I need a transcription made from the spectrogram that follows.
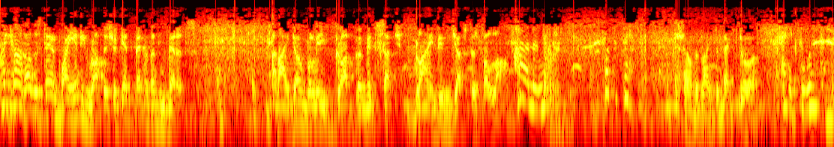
I can't understand why any rotter should get better than he merits. And I don't believe God permits such blind injustice for long. Harlan, what's that? It sounded like the back door. Alec's awakened.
